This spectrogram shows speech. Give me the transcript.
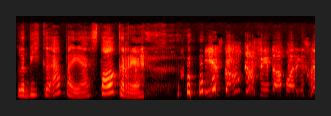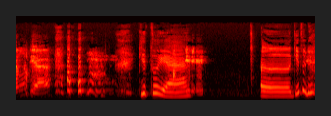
Lebih ke apa ya? Stalker ya iya stalker sih itu Aquarius banget ya. Hmm, gitu ya. Oke. Eh, gitu deh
